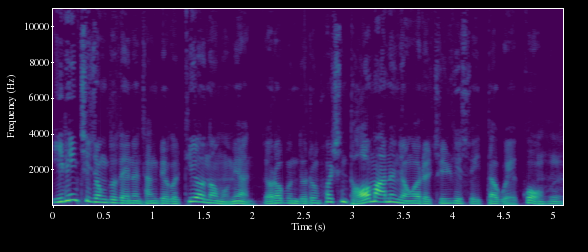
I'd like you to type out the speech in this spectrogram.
1인치 정도 되는 장벽을 뛰어넘으면 여러분들은 훨씬 더 많은 영화를 즐길 수 있다고 했고 음흠.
